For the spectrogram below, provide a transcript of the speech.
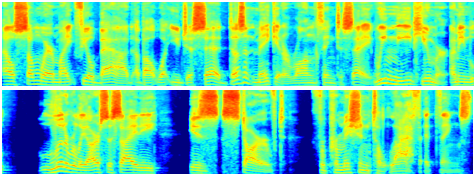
else somewhere might feel bad about what you just said doesn't make it a wrong thing to say. We need humor. I mean, literally, our society is starved for permission to laugh at things.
